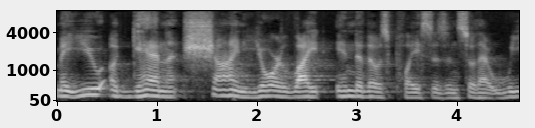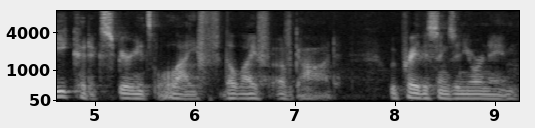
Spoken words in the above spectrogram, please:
May you again shine your light into those places and so that we could experience life, the life of God. We pray these things in your name.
